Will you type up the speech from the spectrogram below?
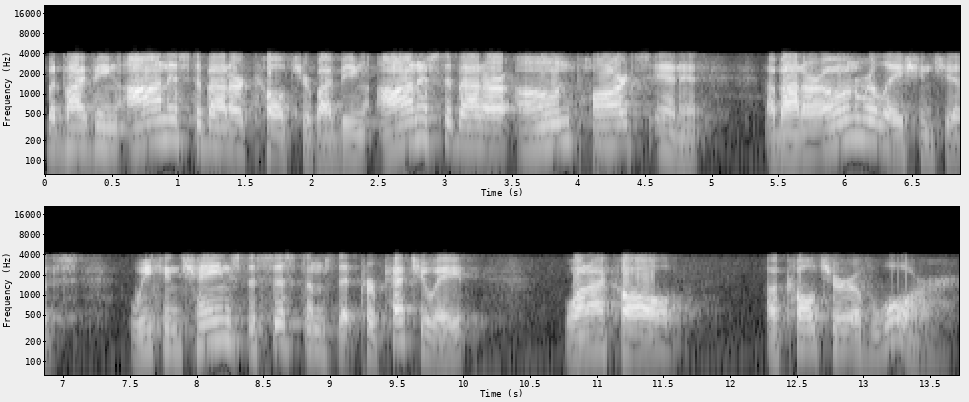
But by being honest about our culture, by being honest about our own parts in it, about our own relationships, we can change the systems that perpetuate what I call a culture of war.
